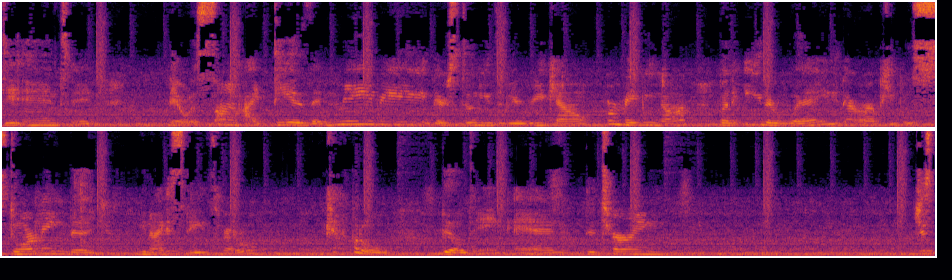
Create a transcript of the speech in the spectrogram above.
didn't. And there was some ideas that maybe there still needs to be a recount or maybe not. But either way there are people storming the United States federal Capitol building and deterring just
